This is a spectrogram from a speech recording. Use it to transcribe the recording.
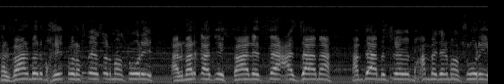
خلفان بن بخيت بن فطيس المنصوري المركز الثالث عزامة حمدان بن محمد المنصوري.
